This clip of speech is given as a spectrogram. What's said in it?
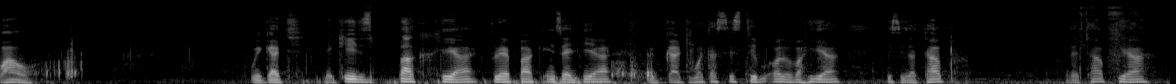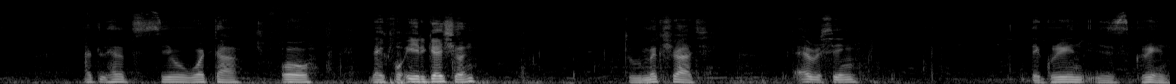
Wow. We got the kids park here, play park inside here. We've got water system all over here. This is a tap. The tap here that helps you water or like for irrigation to make sure that everything the green is green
